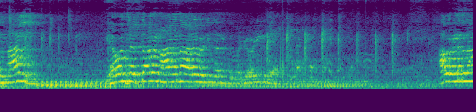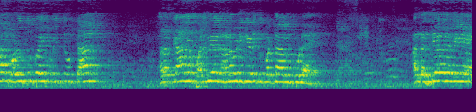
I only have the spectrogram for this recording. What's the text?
சொன்னால் எவன் செத்தாலும் நாங்க தான் அற வேண்டியது வழி கிடையாது. அவர்களெல்லாம் கொழுத்து போய் குடித்து விட்டால் அதற்காக பல்வேறு நடவடிக்கை எடுக்கப்பட்டாலும் கூட அந்த தேர்தலிலே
